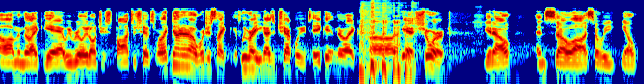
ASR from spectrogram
Um, and they're like, yeah, we really don't do sponsorships. We're like, no, no, no. We're just like, if we write you guys a check, will you take it? And they're like, uh, yeah, sure. You know, and so, uh, so we, you know,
